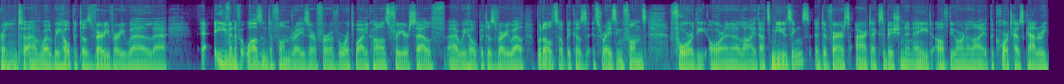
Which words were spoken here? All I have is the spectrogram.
Brilliant. Um, well, we hope it does very, very well. Uh, even if it wasn't a fundraiser for a worthwhile cause for yourself, uh, we hope it does very well, but also because it's raising funds for the RNLI. That's Musings, a diverse art exhibition in aid of the RNLI at the Courthouse Gallery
